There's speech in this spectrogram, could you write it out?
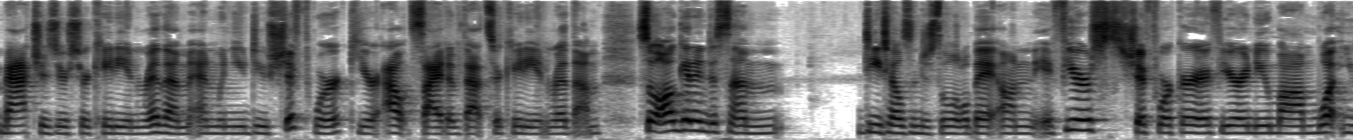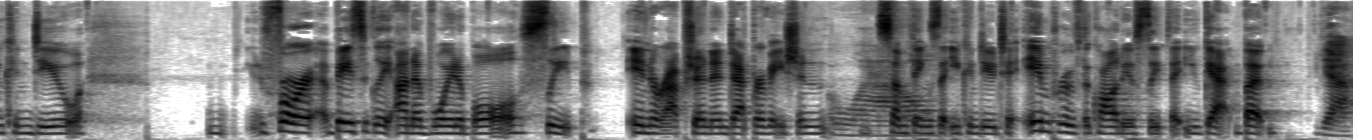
matches your circadian rhythm, and when you do shift work, you're outside of that circadian rhythm. So I'll get into some details in just a little bit on if you're a shift worker, if you're a new mom, what you can do for basically unavoidable sleep interruption and deprivation. Some things that you can do to improve the quality of sleep that you get, but yeah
